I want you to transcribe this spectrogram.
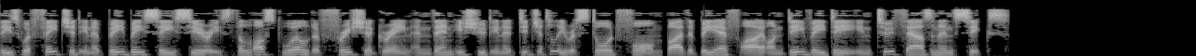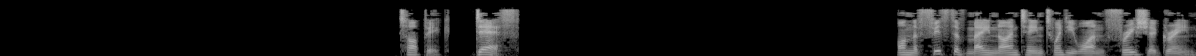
These were featured in a BBC series The Lost World of Friese-Greene and then issued in a digitally restored form by the BFI on DVD in 2006. Death On 5 May 1921 Friese-Greene,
